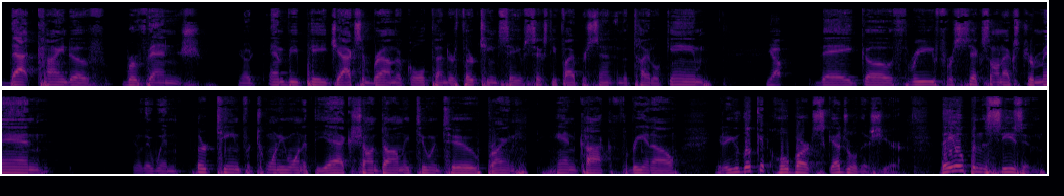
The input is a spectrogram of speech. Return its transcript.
that kind of revenge. You know, MVP Jackson Brown, their goaltender, 13 saves, 65% in the title game. Yep. They go three for six on extra man. You know, they win 13 for 21 at the X. Sean Donnelly, two and two. Brian Hancock, three and zero. You know, you look at Hobart's schedule this year. They opened the season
